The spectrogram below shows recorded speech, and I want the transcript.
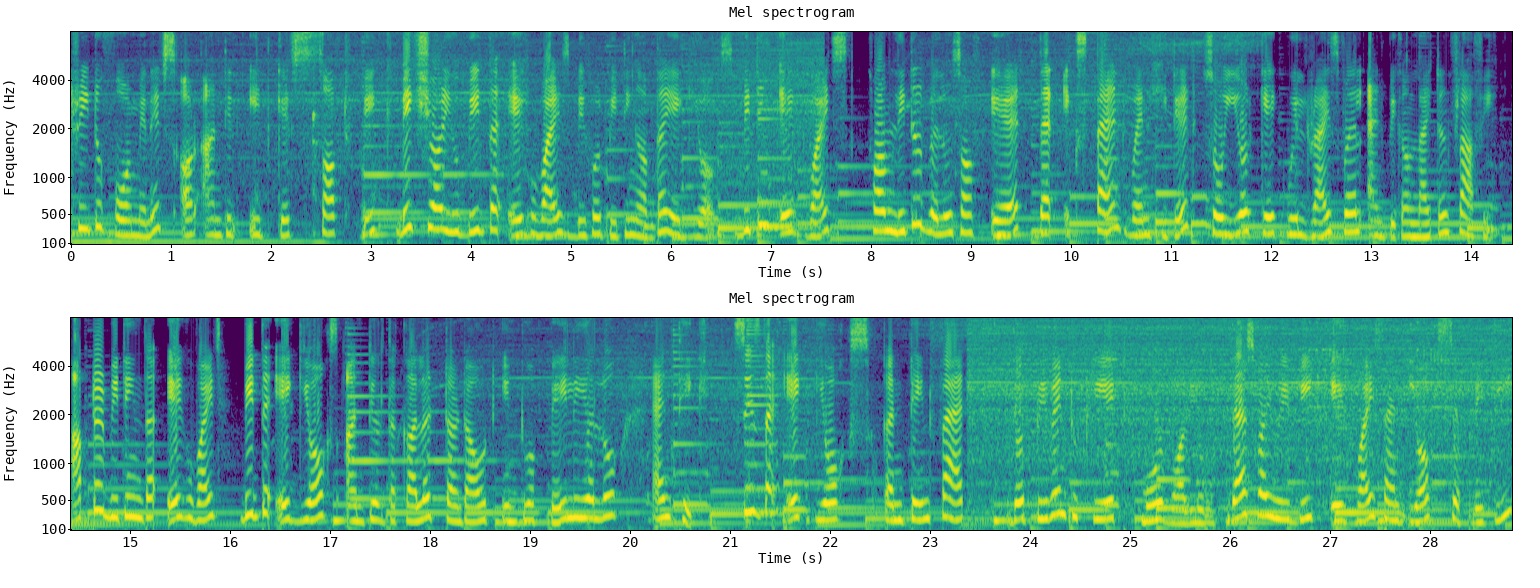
3 to 4 minutes or until it gets soft peak. Make sure you beat the egg whites before beating up the egg yolks. Beating egg whites form little balloons of air that expand when heated so your cake will rise well and become light and fluffy. After beating the egg whites, beat the egg yolks until the color turned out into a pale yellow and thick. Since the egg yolks contain fat, they prevent to create more volume. That's why we beat egg whites and yolks separately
